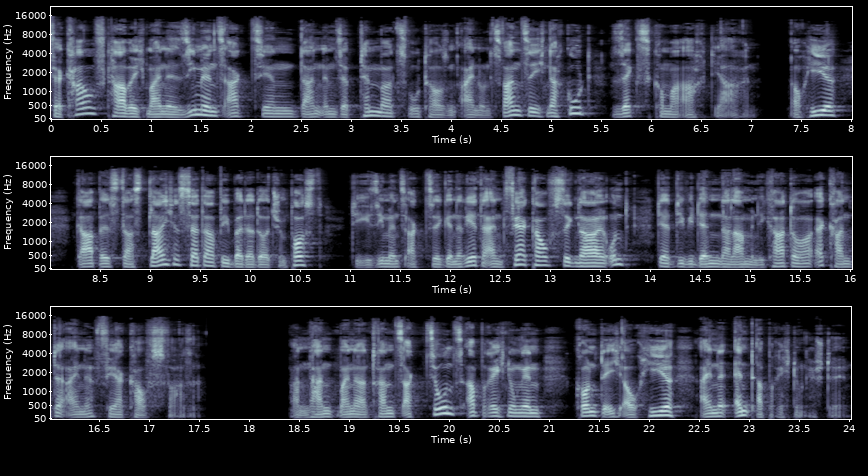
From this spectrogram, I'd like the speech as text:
Verkauft habe ich meine Siemens-Aktien dann im September 2021 nach gut 6,8 Jahren. Auch hier gab es das gleiche Setup wie bei der Deutschen Post. Die Siemens-Aktie generierte ein Verkaufssignal und der Dividendenalarmindikator erkannte eine Verkaufsphase. Anhand meiner Transaktionsabrechnungen konnte ich auch hier eine Endabrechnung erstellen.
